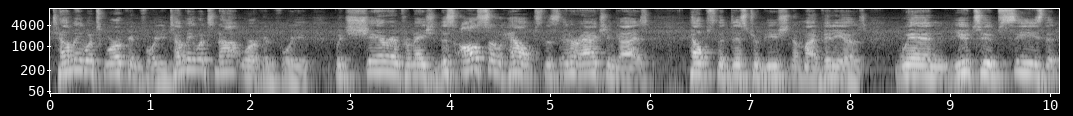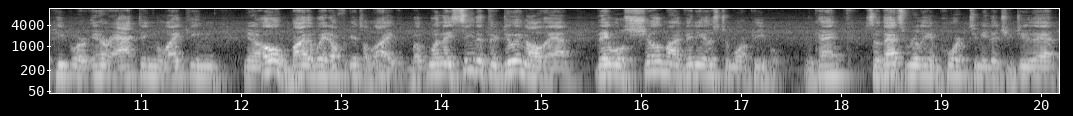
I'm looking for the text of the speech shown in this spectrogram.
Tell me what's working for you. Tell me what's not working for you. But share information. This also helps this interaction guys helps the distribution of my videos. When YouTube sees that people are interacting liking you know oh by the way don't forget to like but when they see that they're doing all that they will show my videos to more people okay? So that's really important to me that you do that.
